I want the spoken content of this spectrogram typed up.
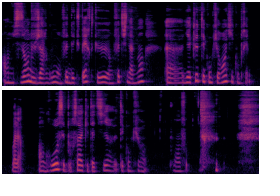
en utilisant du jargon en fait d'experte que en fait finalement il euh, y a que tes concurrents qui comprennent. Voilà. En gros, c'est pour ça que t'attires tes concurrents. Pour info.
